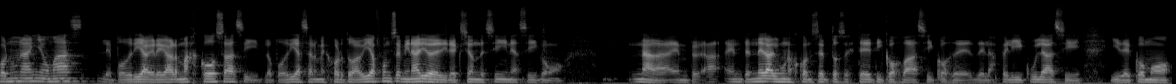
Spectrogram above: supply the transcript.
con un año más le podría agregar más cosas y lo podría hacer mejor todavía. Fue un seminario de dirección de cine, así como nada, entender algunos conceptos estéticos básicos de, de las películas y, y de cómo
